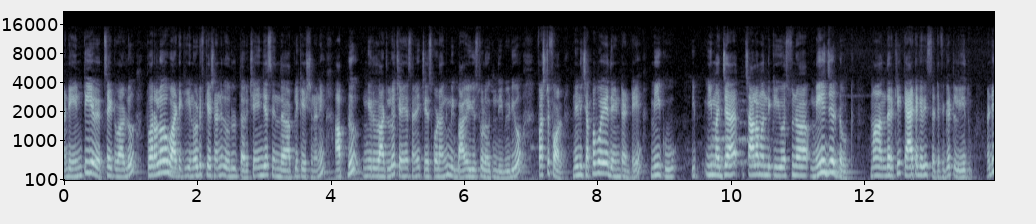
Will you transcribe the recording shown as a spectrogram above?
అంటే ఎన్టీఏ వెబ్సైట్ వాళ్ళు త్వరలో వాటికి నోటిఫికేషన్ అనేది వదులుతారు. చేంజెస్ ఇన్ ద అప్లికేషన్ అని. అప్పుడు మీరు వాటిలో చేంజెస్ అనేది చేసుకోవడానికి మీకు బాగా యూస్ఫుల్ అవుతుంది ఈ వీడియో. ఫస్ట్ ఆఫ్ ఆల్ నేను చెప్పబోయేది ఏంటంటే మీకు ఈ- మధ్య చాలామందికి వస్తున్న మేజర్ డౌట్ మా అందరికీ కేటగిరీ సర్టిఫికేట్ లేదు. అంటే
